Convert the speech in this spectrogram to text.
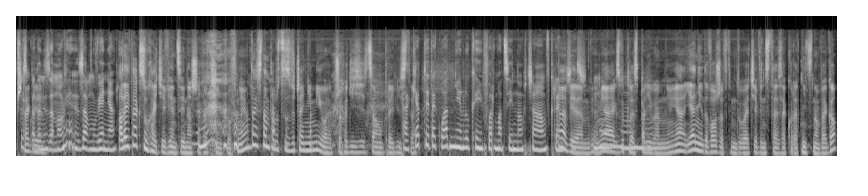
przy Tak składaniu zamówienia, zamówienia. ale i tak słuchajcie więcej naszych odcinków, nie? To jest nam po prostu zwyczajnie miłe, przechodzicie całą playlistę. Tak, ja tutaj tak ładnie lukę informacyjną chciałam Ja wkręcić. wiem, wiem. Ja jak No, zwykle no, spaliłem. Nie? Ja, ja nie dowożę w tym duecie, więc to jest akurat nic nowego.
